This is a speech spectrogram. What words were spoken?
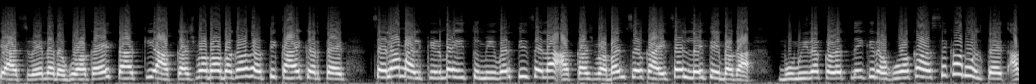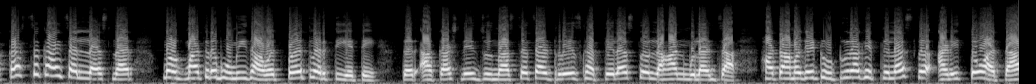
त्याच वेळेला रघुआका येतात की आकाश बाबा बघा वरती काय करतायत. चला मालकीणबाई तुम्ही वरती चला आकाश बाबांचं काय चाललंय ते बघा. भूमीला कळत नाही की रघुआका असे का बोलतायत? आकाशचं काय चाललं असणार? मग मात्र भूमी धावत पळत वरती येते. तर आकाशने जुनास्त्याचा ड्रेस घातलेला असतो लहान मुलांचा. हातामध्ये टोटुरा घेतलेला असतं आणि तो आता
